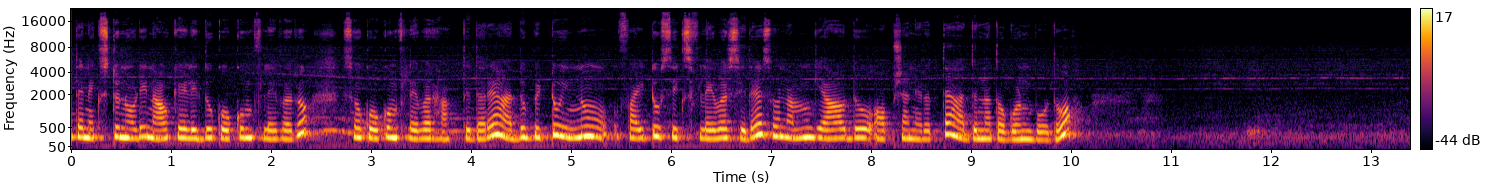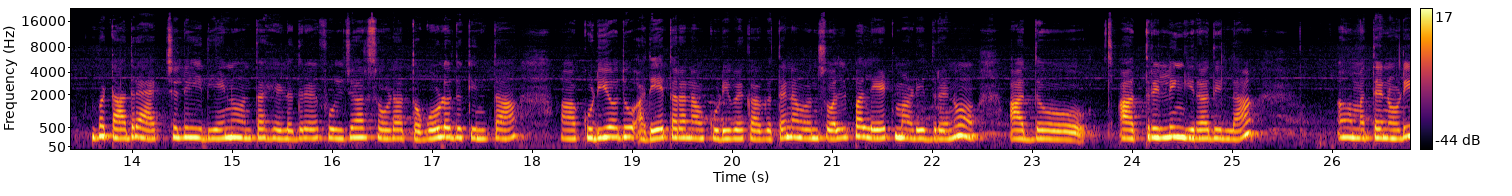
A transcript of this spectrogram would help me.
ಮತ್ತು ನೆಕ್ಸ್ಟ್ ನೋಡಿ ನಾವು ಕೇಳಿದ್ದು kokum flavour so kokum flavour ಹಾಕ್ತಿದ್ದಾರೆ. ಅದು ಬಿಟ್ಟು ಇನ್ನೂ ಫೈವ್ ಟು ಸಿಕ್ಸ್ ಫ್ಲೇವರ್ಸ್ ಇದೆ. ಸೊ ನಮ್ಗೆ ಯಾವುದು ಆಪ್ಷನ್ ಇರುತ್ತೆ ಅದನ್ನು ತೊಗೊಳ್ಬೋದು ಬಟ್ ಆದರೆ ಆ್ಯಕ್ಚುಲಿ ಇದೇನು ಅಂತ ಹೇಳಿದ್ರೆ ಫುಲ್ ಜಾರ್ ಸೋಡಾ ತೊಗೊಳ್ಳೋದಕ್ಕಿಂತ ಕುಡಿಯೋದು ಅದೇ ಥರ ನಾವು ಕುಡಿಬೇಕಾಗುತ್ತೆ. ನಾವು ಒಂದು ಸ್ವಲ್ಪ ಲೇಟ್ ಮಾಡಿದ್ರೂ ಅದು, ಆ ಥ್ರಿಲ್ಲಿಂಗ್ ಇರೋದಿಲ್ಲ. ಮತ್ತು ನೋಡಿ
